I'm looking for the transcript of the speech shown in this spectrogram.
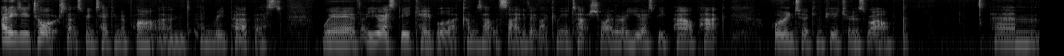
LED torch that's been taken apart and, and repurposed with a USB cable that comes out the side of it that can be attached to either a USB power pack or into a computer as well. Um,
